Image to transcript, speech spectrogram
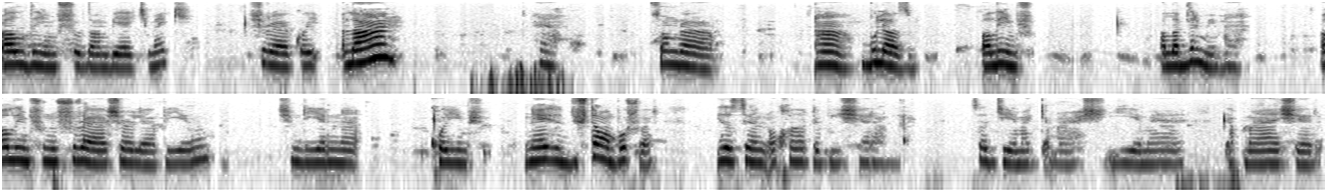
Aldığım şuradan bir ekmek. Şuraya koy. Lan! Heh. Sonra ha bu lazım. Alayım şu. Alabilir miyim? Heh. Alayım şunu şuraya şöyle yapayım. Şimdi yerine koyayım şu. Neyse düştü ama boş ver. Zaten o kadar da bir işe yaramıyor. Sadece yemek yapmaya, yeme yapmaya işe yarıyor.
